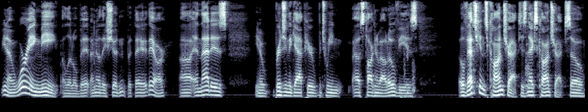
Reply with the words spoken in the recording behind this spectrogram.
you know, worrying me a little bit. I know they shouldn't, but they they are. Uh, and that is, you know, bridging the gap here between us talking about Ovi is Ovechkin's contract, his next contract. So,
